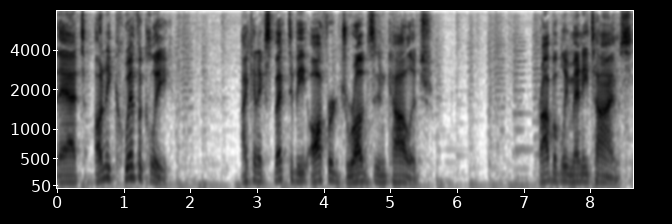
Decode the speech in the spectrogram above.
that unequivocally I can expect to be offered drugs in college probably many times.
